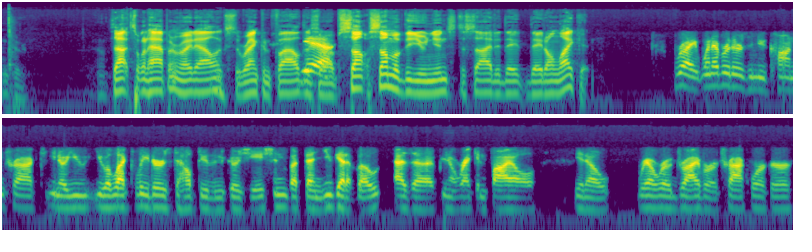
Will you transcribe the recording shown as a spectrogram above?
okay. That's what happened, right, Alex? The rank and file. Yeah. Some some of the unions decided they, they don't like it. Right. Whenever there's a new contract, you know, you, you elect leaders to help do the negotiation, but then you get a vote as a you know rank and file, you know, railroad driver or track worker.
